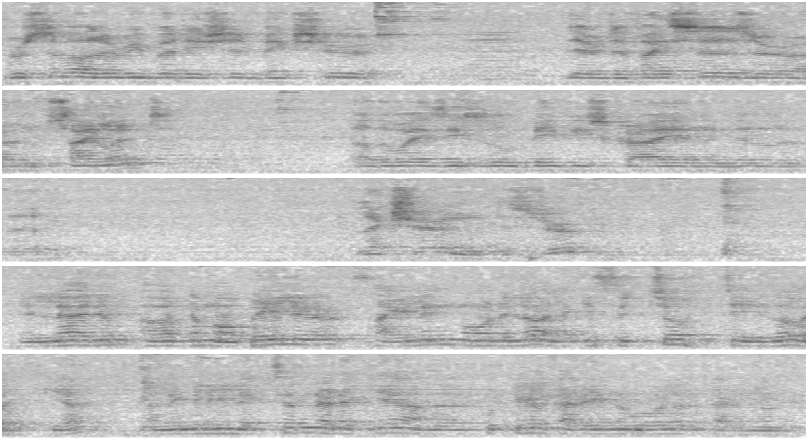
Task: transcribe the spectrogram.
First of all, everybody should make sure their devices are on silent. Otherwise, these little babies cry in the middle of the lecture and disturb. എല്ലാവരും അവരുടെ മൊബൈലുകൾ സൈലന്റ് മോഡിലോ അല്ലെങ്കിൽ സ്വിച്ച് ഓഫ് ചെയ്തോ വയ്ക്കുക അല്ലെങ്കിൽ ഈ ലെക്ചറിന്റെ ഇടയ്ക്ക് അത് കുട്ടികൾ കരയുന്ന പോലെ അത് കരഞ്ഞുകൊണ്ടിരിക്കും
